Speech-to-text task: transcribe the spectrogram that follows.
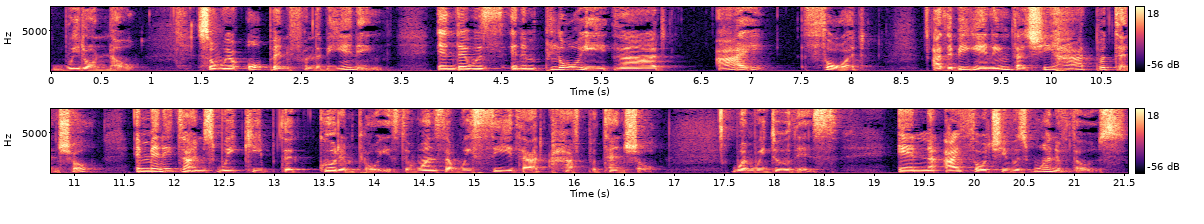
We don't know. So we're open from the beginning. And there was an employee that I thought at the beginning that she had potential and many times we keep the good employees, the ones that we see that have potential when we do this. And I thought she was one of those.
